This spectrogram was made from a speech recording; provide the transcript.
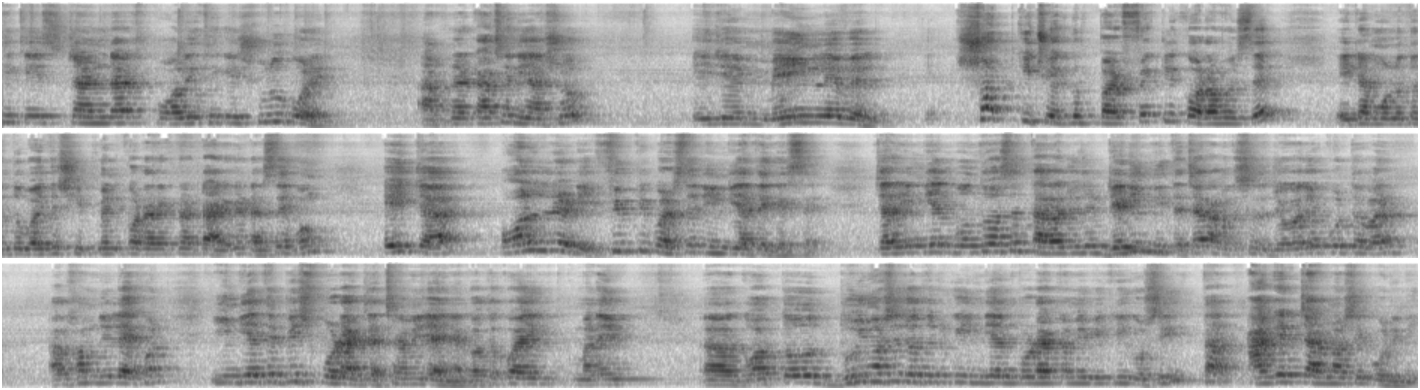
থেকে স্ট্যান্ডার্ড পলি থেকে শুরু করে আপনার কাছে নিয়ে আসো, এই যে মেইন লেভেল সব কিছু একদম পারফেক্টলি করা হয়েছে। এটা মূলত দুবাইতে শিপমেন্ট করার একটা টার্গেট আছে এবং এইটা অলরেডি ফিফটি পার্সেন্ট ইন্ডিয়াতে গেছে। যারা ইন্ডিয়ান বন্ধু আছেন, তারা যদি ডেনিম নিতে চান, আমাদের সাথে যোগাযোগ করতে পারেন। আলহামদুলিল্লাহ, এখন ইন্ডিয়াতে বেশ প্রোডাক্ট যাচ্ছে, আমি জানি না। গত কয়েক মানে গত দুই মাসে যতটুকু ইন্ডিয়ান প্রোডাক্ট আমি বিক্রি করছি, তার আগের চার মাসে করিনি।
